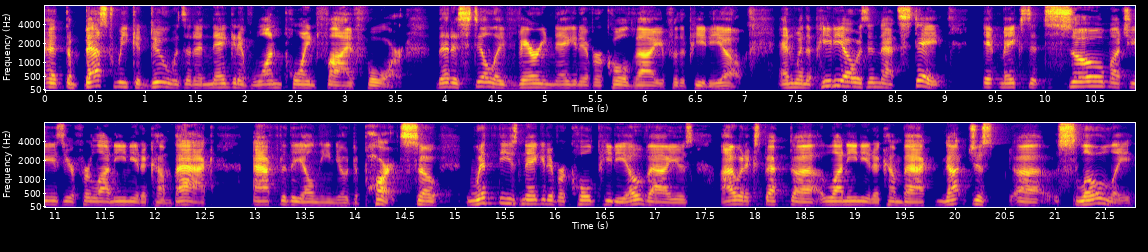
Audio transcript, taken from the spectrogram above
at the best we could do was at a negative 1.54. That is still a very negative or cold value for the PDO. And when the PDO is in that state, it makes it so much easier for La Nina to come back after the El Nino departs. So, with these negative or cold PDO values, I would expect uh, La Nina to come back not just uh, slowly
